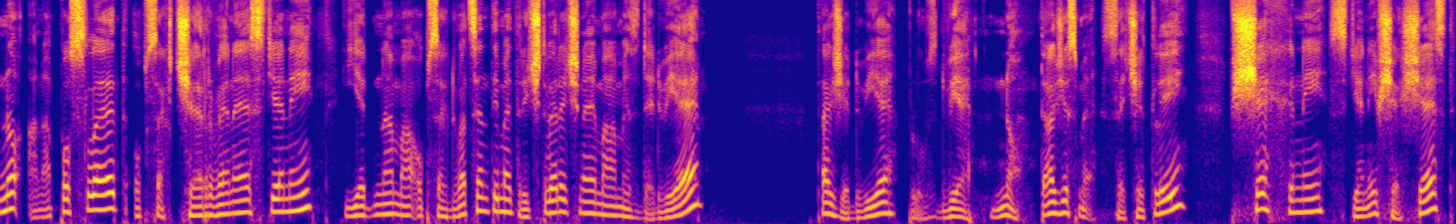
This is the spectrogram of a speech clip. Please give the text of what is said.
No a naposled obsah červené stěny. Jedna má obsah 2 cm čtverečné, máme zde dvě. Takže 2 plus 2. No, takže jsme sečetli všechny stěny, všech šest.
